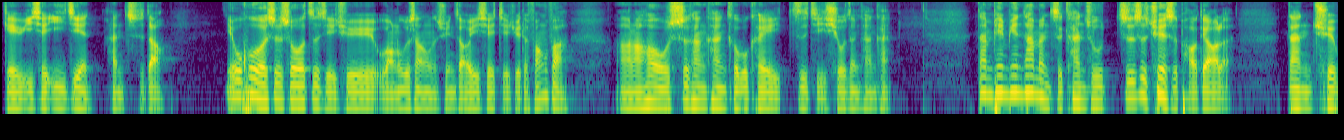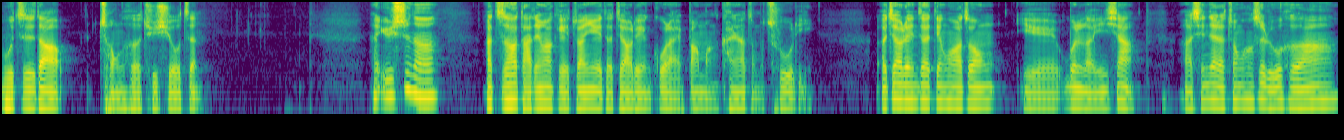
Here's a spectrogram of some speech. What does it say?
给予一些意见和指导，又或者是说自己去网络上寻找一些解决的方法啊，然后试看看可不可以自己修正看看。但偏偏他们只看出姿势确实跑掉了，但却不知道从何去修正。于是呢。他只好打电话给专业的教练过来帮忙看要怎么处理，而教练在电话中也问了一下啊现在的状况是如何啊，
